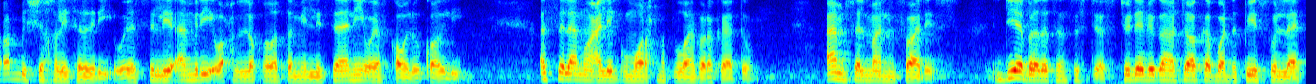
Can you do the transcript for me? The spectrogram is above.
رب اشرح لي صدري ويسر لي أمري واحلل عقدة من لساني ويفقهوا قولي السلام عليكم ورحمة الله وبركاته I'm Salman Al Faris. Dear brothers and sisters, today we're going to talk about the peaceful life,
